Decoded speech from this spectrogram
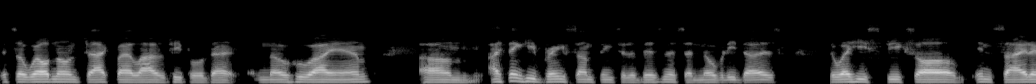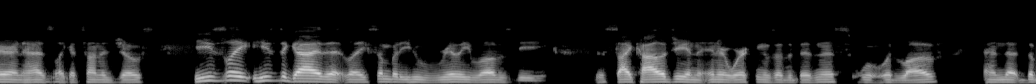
it's a well known fact by a lot of people that know who I am. Um, I think he brings something to the business that nobody does. The way he speaks all insider and has like a ton of jokes. He's like he's the guy that like somebody who really loves the the psychology and the inner workings of the business w- would love. And the the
